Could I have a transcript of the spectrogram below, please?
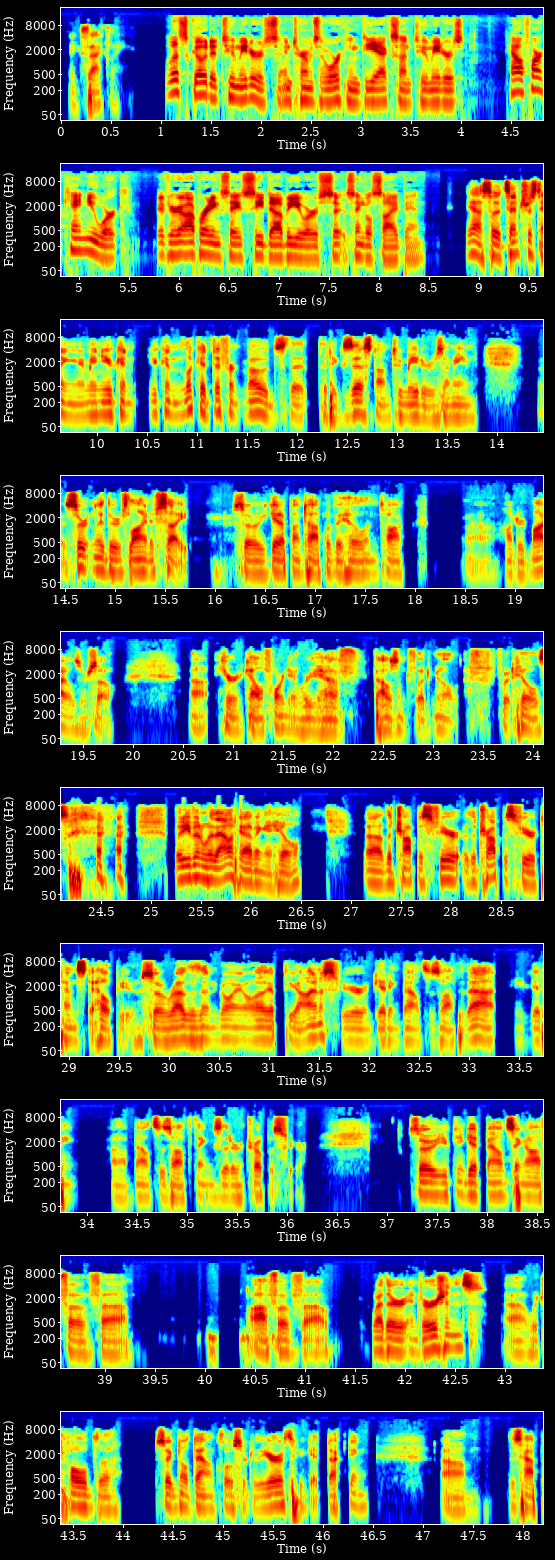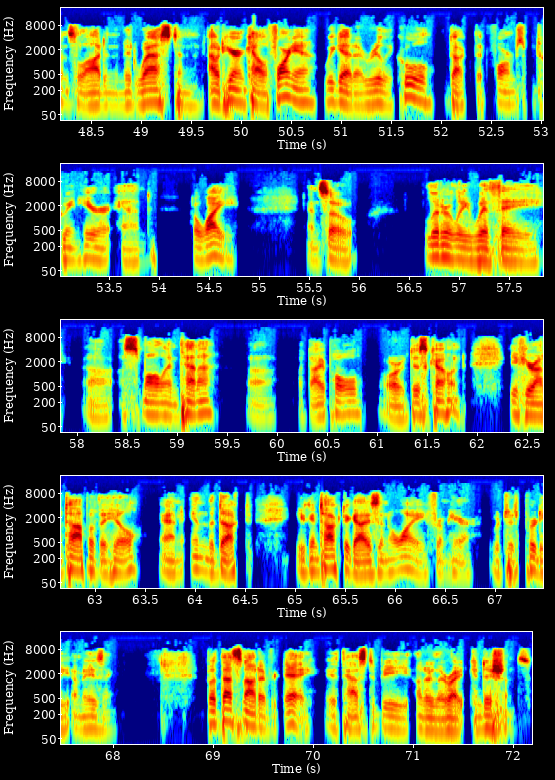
Exactly. Let's go to two meters in terms of working DX on two meters. How far can you work if you're operating, say, CW or single sideband? Yeah, so it's interesting. I mean, you can you can look at different modes that that exist on two meters. I mean, certainly there's line of sight, so you get up on top of a hill and talk uh, 100 miles or so. Uh, here in California, where you have thousand foot mil, foot hills, but even without having a hill, uh, the troposphere the troposphere tends to help you. So rather than going all the way up the ionosphere and getting bounces off of that, you're getting uh, bounces off things that are in troposphere. So you can get bouncing off of uh, off of uh, weather inversions, which hold the signal down closer to the Earth. You get ducting. Um, this happens a lot in the Midwest, and out here in California, we get a really cool duct that forms between here and Hawaii. And so literally with a, uh, a small antenna, uh, a dipole or a discone. If you're on top of a hill and in the duct, you can talk to guys in Hawaii from here, which is pretty amazing. But that's not every day. It has to be under the right conditions.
